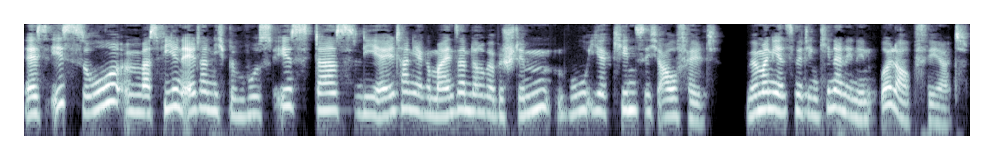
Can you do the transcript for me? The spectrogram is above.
Es ist so, was vielen Eltern nicht bewusst ist, dass die Eltern ja gemeinsam darüber bestimmen, wo ihr Kind sich aufhält. Wenn man jetzt mit den Kindern in den Urlaub fährt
